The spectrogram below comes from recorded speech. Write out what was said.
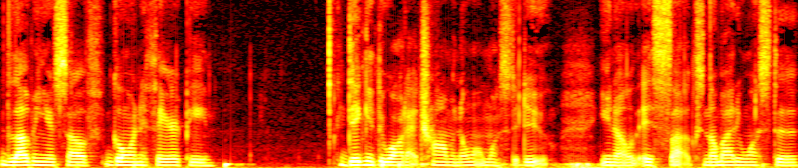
Loving yourself going to therapy digging through all that trauma no one wants to do. You know it sucks. Nobody wants to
